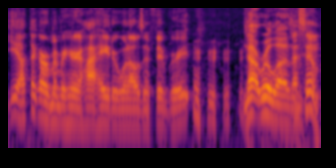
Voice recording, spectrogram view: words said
yeah, I think I remember hearing "Hi Hater" when I was in fifth grade. Not realizing That's him.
